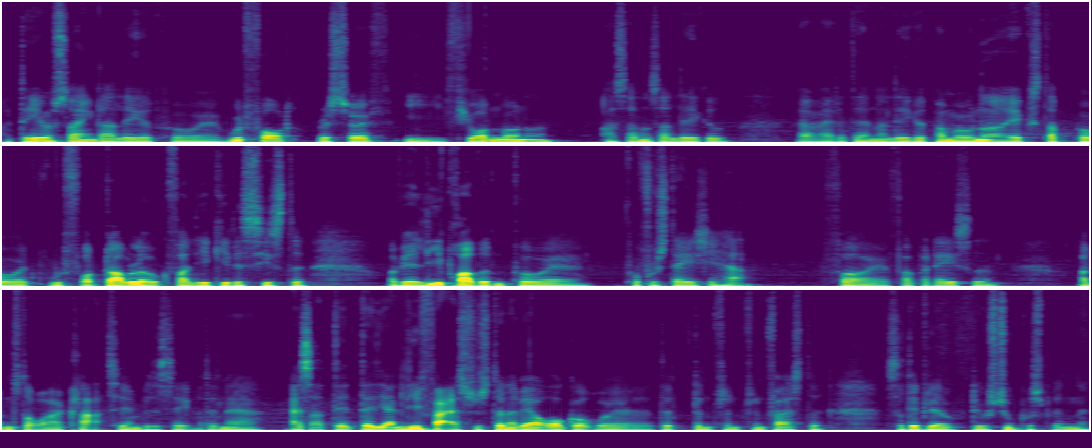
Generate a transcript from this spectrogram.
og det er jo så en, der har ligget på øh, Woodford Reserve i 14 måneder, og så er den så ligget, hvad er det, den har ligget et par måneder ekstra på et Woodford Double Oak, for lige at give det sidste. Og vi har lige proppet den på, øh, på fustage her, for, øh, for et par dage siden. Og den står og er klar til MBCC, og den er, altså, det, det, jeg lige før, jeg synes, den er ved at overgå øh, den, den, den, den, første. Så det bliver jo, det er jo super spændende.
